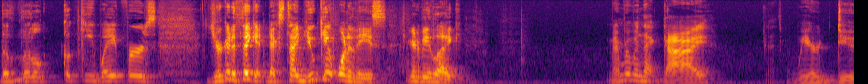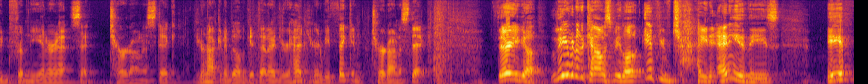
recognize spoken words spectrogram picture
the little cookie wafers. You're gonna think it next time you get one of these, you're gonna be like, remember when that guy, that weird dude from the internet said turd on a stick? You're not gonna be able to get that out of your head. You're gonna be thinking turd on a stick. There you go. Leave it in the comments below if you've tried any of these. If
